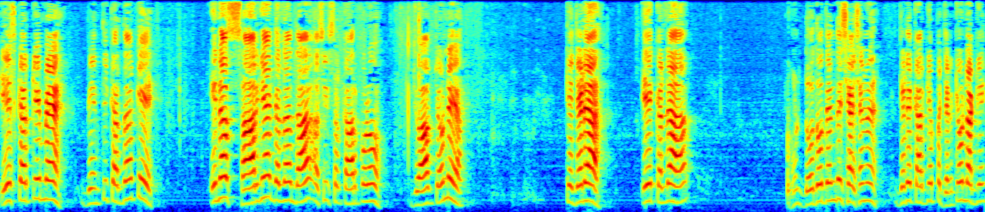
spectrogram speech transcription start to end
ਇਸ ਕਰਕੇ ਮੈਂ ਬੇਨਤੀ ਕਰਦਾ ਕਿ ਇਹਨਾਂ ਸਾਰੀਆਂ ਗੱਲਾਂ ਦਾ ਅਸੀਂ ਸਰਕਾਰ ਕੋਲੋਂ ਜਵਾਬ ਚਾਹੁੰਦੇ ਆ ਕਿ ਜਿਹੜਾ ਇਹ ਕੱਲਾ ਹੁਣ ਦੋ ਦੋ ਦਿਨ ਦੇ ਸੈਸ਼ਨ ਜਿਹੜੇ ਕਰਕੇ ਭੱਜਣ ਕਿਉਂ ਲੱਗੇ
